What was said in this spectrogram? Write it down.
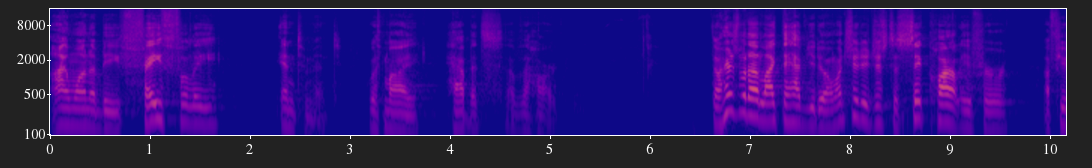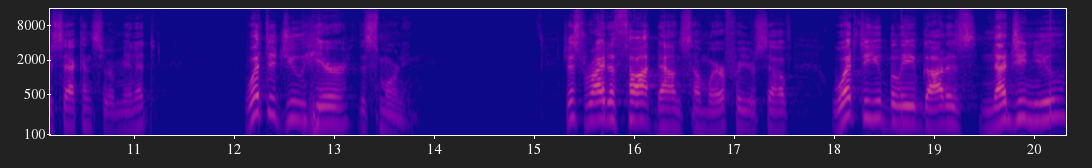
I want to be faithfully intimate with my habits of the heart. So here's what I'd like to have you do. I want you to just to sit quietly for a few seconds or a minute. What did you hear this morning? Just write a thought down somewhere for yourself. What do you believe God is nudging you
